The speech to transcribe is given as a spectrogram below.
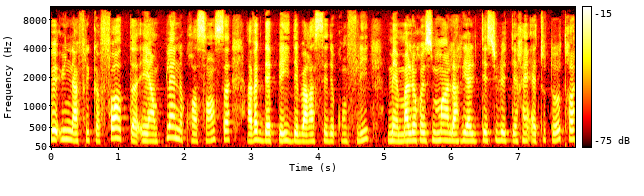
veut une Afrique forte et en pleine croissance avec des pays débarrassés de conflits, mais malheureusement la réalité sur le terrain est tout autre.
